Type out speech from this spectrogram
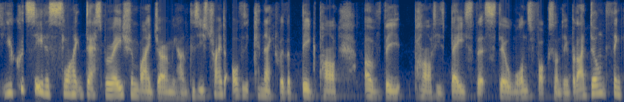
you could see the slight desperation by Jeremy Hunt because he's trying to obviously connect with a big part of the party's base that still wants fox hunting, but I don't think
